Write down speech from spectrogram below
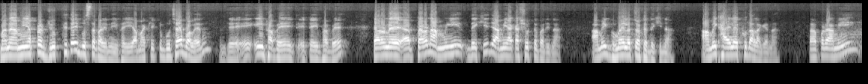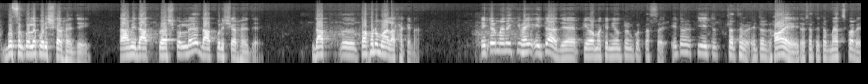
মানে আমি আপনার যুক্তিটাই বুঝতে পারিনি ভাই, আমাকে একটু বুঝায় বলেন যে এইভাবে এটা এইভাবে। কারণ কারণ আমি দেখি যে আমি আকাশে উঠতে পারি না, আমি ঘুমাইলে চোখে দেখি না, আমি খাইলে ক্ষুদা লাগে না, তারপরে আমি গোসল করলে পরিষ্কার হয়ে যাই, তা আমি দাঁত ব্রাশ করলে দাঁত পরিষ্কার হয়ে যায়, দাঁত তখনও ময়লা থাকে না। এটার মানে কি ভাই? এটা যে কেউ আমাকে নিয়ন্ত্রণ করতেছে এটা কি এটার সাথে এটা হয়? এটার সাথে এটা ম্যাচ করে?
